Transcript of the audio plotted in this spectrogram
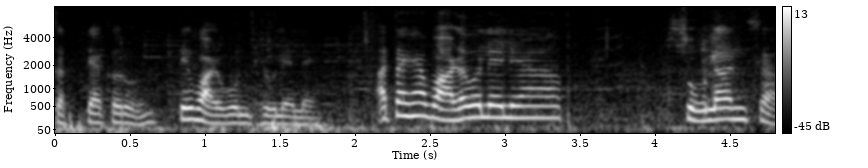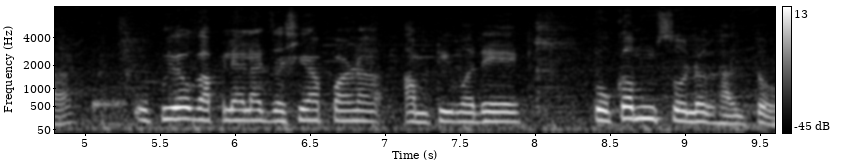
चकत्या करून ते वाळवून ठेवलेलं आहे. आता ह्या वाळवलेल्या सोलांचा उपयोग आपल्याला जशी आपण आमटीमध्ये कोकम सोलं घालतो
